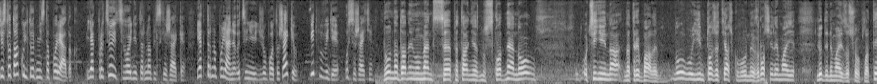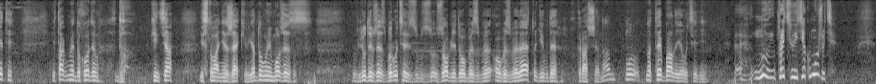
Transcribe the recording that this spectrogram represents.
Чистота, культурність та порядок. Як працюють сьогодні тернопільські ЖЕКи? Як тернополяни оцінюють роботу ЖЕКів? Відповіді у сюжеті. Ну, на даний момент це питання ну, складне, але оцінюю на, на 3 бали. Ну, їм теж тяжко, бо них грошей немає, люди не мають за що платити. І так ми доходимо до кінця існування ЖЕКів. Я думаю, може люди вже зберуться зроблять ОБСБ, ОБСБВ, тоді буде краще. На, ну, на 3 бали я оцінюю. Ну, працюють як можуть.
